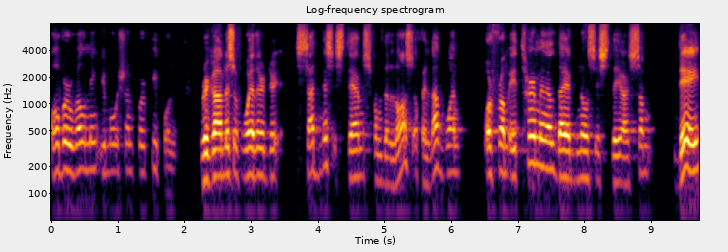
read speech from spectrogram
overwhelming emotion for people regardless of whether the sadness stems from the loss of a loved one or from a terminal diagnosis they are some they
